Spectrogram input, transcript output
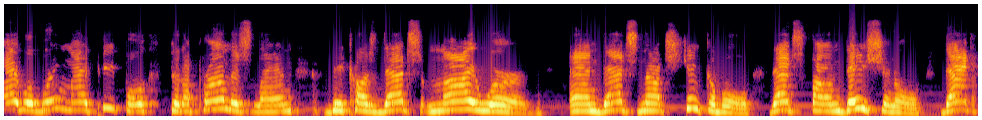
I will bring my people to the promised land because that's my word. And that's not shakable. That's foundational. That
